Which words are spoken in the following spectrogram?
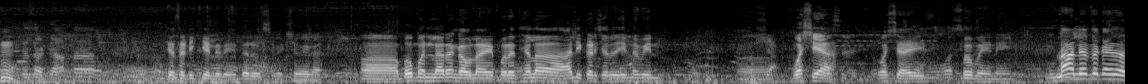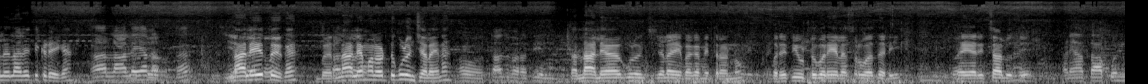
हम्म. त्यासाठी आता त्यासाठी केलेलं आहे दरवर्षीपेक्षा वेगळा. अं, बबनला रंगावला आहे परत ह्याला अलीकडच्या हे नवीन अं, वश्या. वश्या. आहे. बबन आहे लाल्याचं काय झालं? लाल्या तिकडे आहे का? हा लाल येणार होता लाल्या येतोय का? बरं लाल्या मला वाटतं गुळूंच्याला आहे ना? हो तासभरात येईल. तर लाल्या गुळूंच्याला आहे बघा मित्रांनो. बरेच युट्यूबर यायला सुरुवात झाली. तयारी चालू होते आणि आता आपण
